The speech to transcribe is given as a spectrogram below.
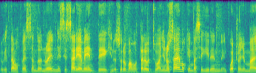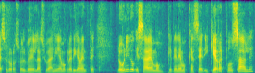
lo que estamos pensando no es necesariamente que nosotros vamos a estar ocho años, no sabemos quién va a seguir en, cuatro años más, eso lo resuelve la ciudadanía democráticamente. Lo único que sabemos que tenemos que hacer y que es responsable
